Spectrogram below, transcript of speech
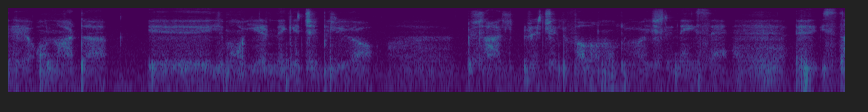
E, onlar da e, limon yerine geçebiliyor. Güzel reçeli falan oluyor işte neyse. E, İstanbul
